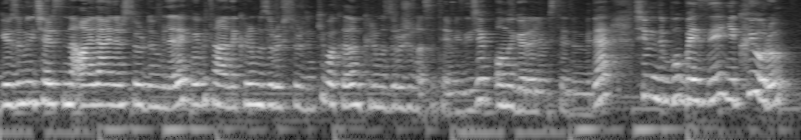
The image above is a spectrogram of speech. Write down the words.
Gözümün içerisinde eyeliner sürdüm bilerek ve bir tane de kırmızı ruj sürdüm ki bakalım kırmızı ruju nasıl temizleyecek onu görelim istedim bir de. Şimdi bu bezi yıkıyorum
